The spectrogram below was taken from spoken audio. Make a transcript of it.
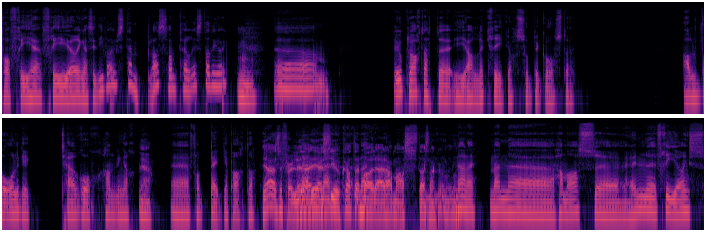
for frihet, frigjøring. Altså, de var jo stempla som terrorister, de òg. Mm. Ehm, det er jo klart at uh, i alle kriger så begås det alvorlige terrorhandlinger Ja. Uh, for begge parter. Ja, selvfølgelig. Men- jeg men- sier jo ikke at det men- bare er Hamas det er snakk om. Nei, nei, men uh, Hamas er en frigjørings...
